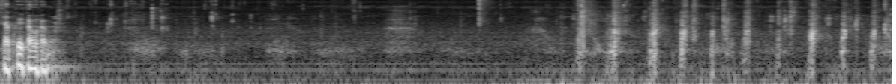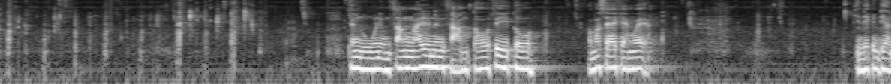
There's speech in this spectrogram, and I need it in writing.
แซ่บคือเขาครับจังหนูเนี่ยผมสั่งไม้เดือนหนึ่งสามโตสี่โต เอามาแช่แข็งไว้ กินได้เป็นเดือน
